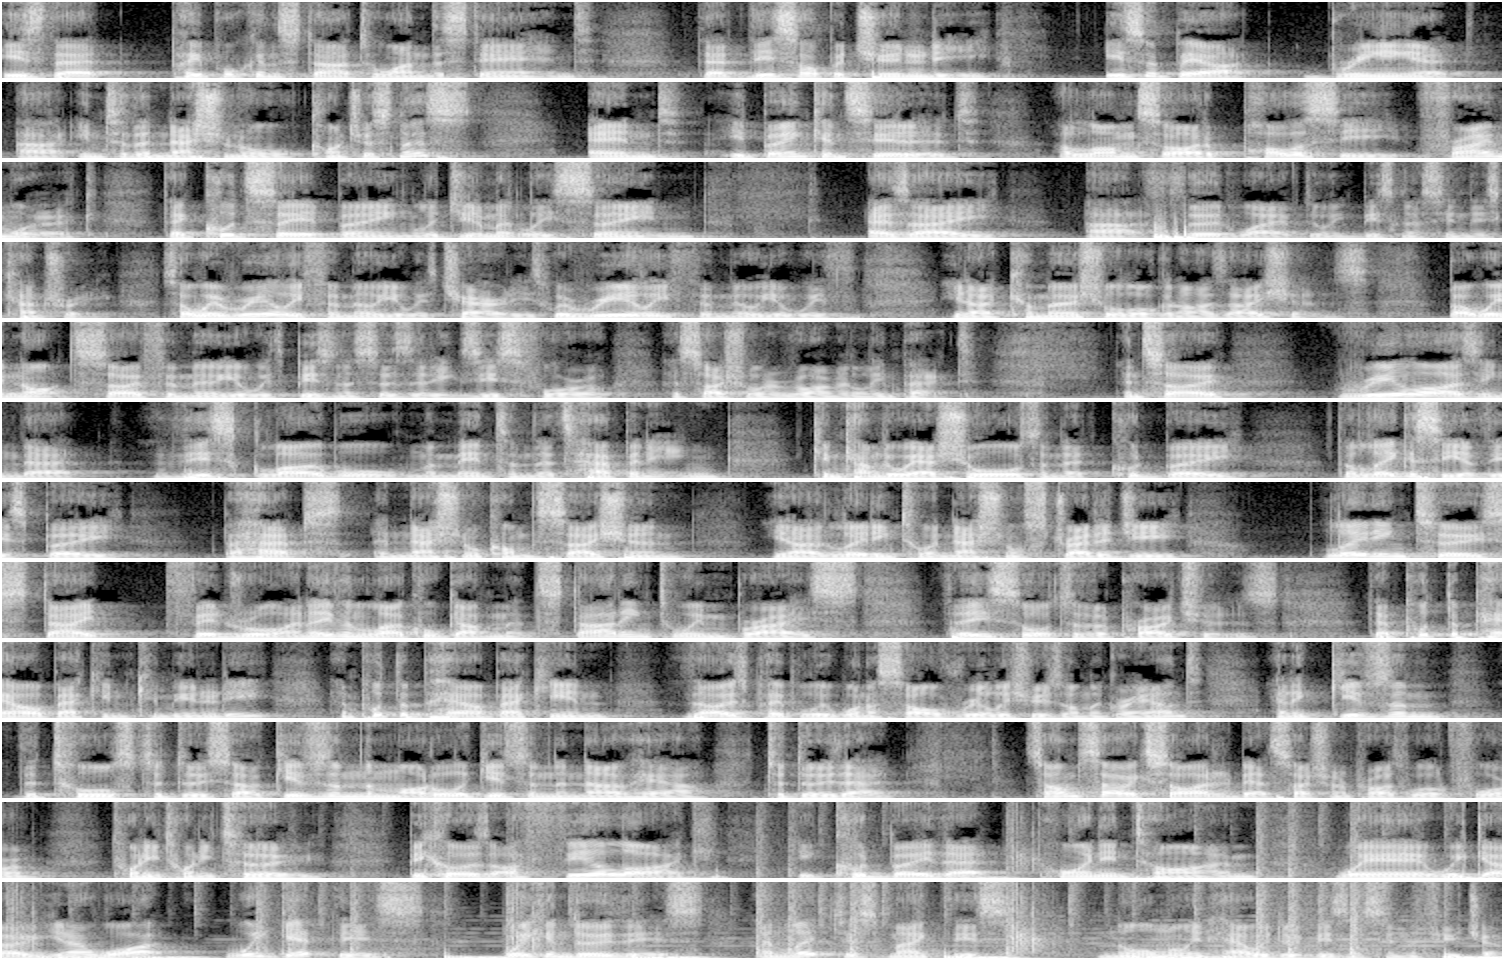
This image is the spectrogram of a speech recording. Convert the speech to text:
is that people can start to understand that this opportunity is about bringing it uh, into the national consciousness and it being considered alongside a policy framework that could see it being legitimately seen as a uh, third way of doing business in this country. So we're really familiar with charities, we're really familiar with, you know, commercial organisations, but we're not so familiar with businesses that exist for a, a social and environmental impact. And so realising that this global momentum that's happening can come to our shores, and that could be the legacy of this be perhaps a national conversation, you know, leading to a national strategy, leading to state, federal, and even local governments starting to embrace these sorts of approaches that put the power back in community and put the power back in those people who want to solve real issues on the ground. And it gives them the tools to do so. It gives them the model, it gives them the know how to do that. So I'm so excited about Social Enterprise World Forum 2022 because I feel like it could be that point in time where we go, you know what, we get this, we can do this, and let's just make this normal in how we do business in the future.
